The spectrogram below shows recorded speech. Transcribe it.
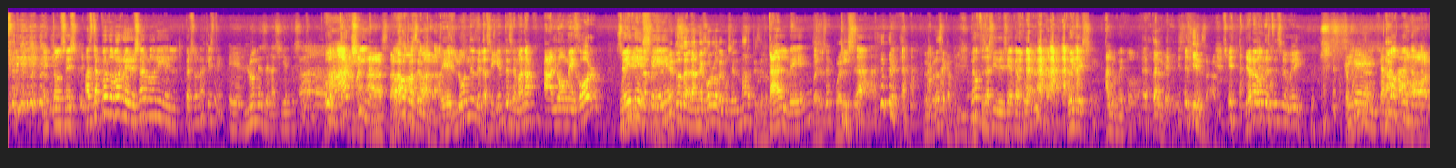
Entonces, ¿hasta cuándo va a regresar, Rodri, el personaje este? El lunes de la siguiente semana. Ah, chinga. Hasta la otra semana. El lunes de la siguiente semana, a lo mejor. Puede ser. Entonces, a lo mejor lo vemos el martes de la Tal vez, Puede ser. Puede quizá. Pero gracias, Capulina. No, pues así decía Capulina. Puede ser, a lo mejor. Tal vez. ¿Quién sabe? ¿Y ahora dónde está ese güey? Sigue en No, Canadá. no,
